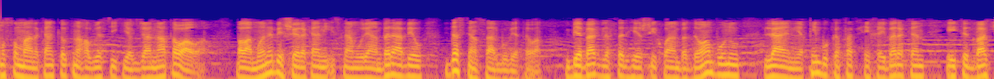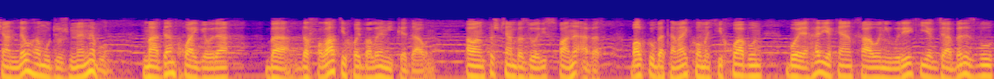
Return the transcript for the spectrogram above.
موسڵمانەکان کەوتنە هەڵوێستێکی یەکجار ناتەواوە بەڵام وە نەبێ شێرەکانی ئیسلام ورەیان برابێ و دەستیان سار بووبێتەوە بێباک لەسەر هێرشی خۆیان بەردەوام بوون و لایان یەقین بوو کە فەتحی خەیبەرەکەن ئیتر باکیان لەو هەموو دوژمنە نەبوو مادام خوای گەورە بە دەسەڵاتی خۆی بەڵێنی پێداون ئەوان پشتیان بە زۆری سوپا نەئەبەست بەڵکو بەتەمای کۆمەکی خوا بوون بۆیە هەر یەکەیان خاوەنی ورەیەکی یەکجا بەرز بوو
